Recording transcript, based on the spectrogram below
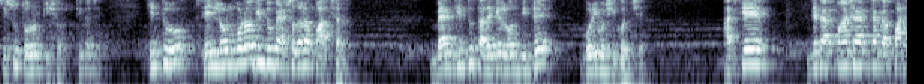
শিশু তরুণ কিশোর, ঠিক আছে? কিন্তু সেই লোনগুলোও কিন্তু ব্যবসাদাররা পাচ্ছে না। ব্যাংক কিন্তু তাদেরকে লোন দিতে গড়িমসি করছে। আজকে যেটা পাঁচ হাজার টাকা, পাঁচ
